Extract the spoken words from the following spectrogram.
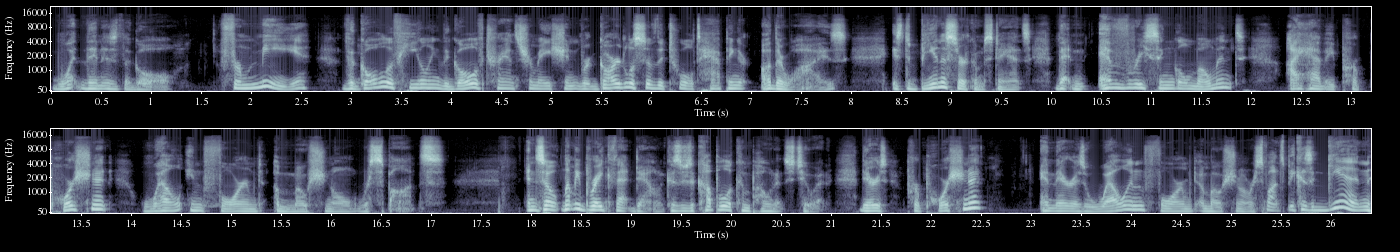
what then is the goal? For me, the goal of healing, the goal of transformation, regardless of the tool tapping or otherwise, is to be in a circumstance that in every single moment, I have a proportionate, well informed emotional response. And so let me break that down because there's a couple of components to it. There's proportionate, and there is well informed emotional response. Because again,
